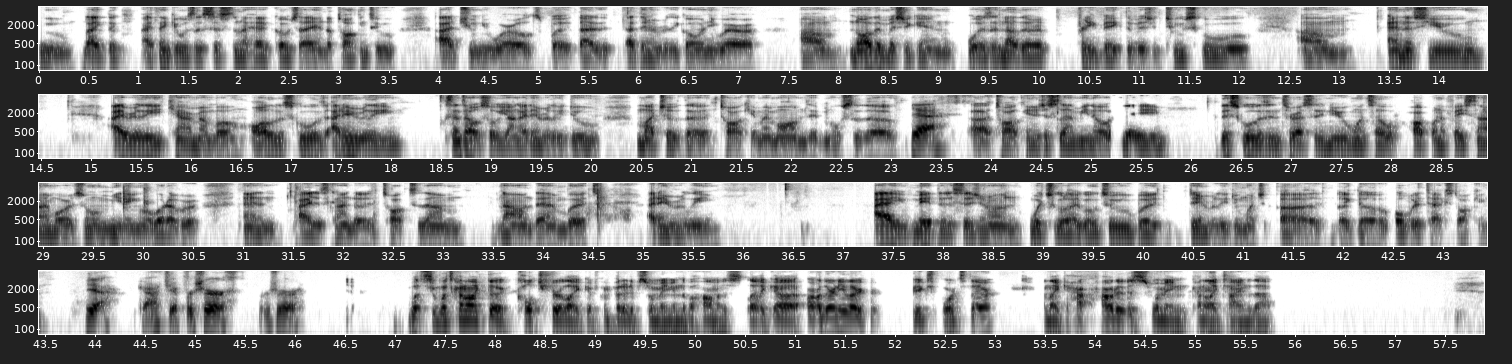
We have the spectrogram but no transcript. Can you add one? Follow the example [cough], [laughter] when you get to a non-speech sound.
to. Like the, I think it was the assistant head coach that I ended up talking to at Junior Worlds, but that that didn't really go anywhere. Um, Northern Michigan was another pretty big Division two school. Um, NSU, I really can't remember all of the schools. I didn't really since I was so young, I didn't really do much of the talking. My mom did most of the Yeah. uh, talking, just letting me know, hey, this school is interested in you. Once I hop on a FaceTime or a Zoom meeting or whatever, and I just kind of talk to them now and then, but I didn't really. I made the decision on which school I go to, but didn't really do much, uh, like the over the text talking. Yeah. Gotcha. For sure. For sure. What's what's kind of like the culture like of competitive swimming in the Bahamas? Like, uh, are there any like big sports there? And like, how, how does swimming kind of like tie into that?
